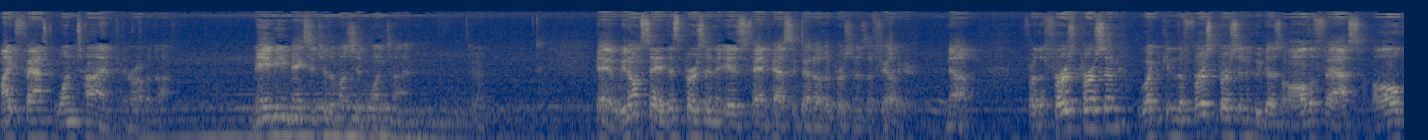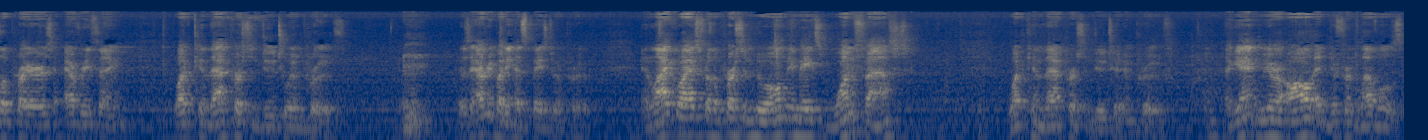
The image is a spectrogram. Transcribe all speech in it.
might fast one time in Ramadan. Maybe makes it to the masjid one time. Okay. Okay, we don't say this person is fantastic, that other person is a failure. No. For the first person, what can the first person who does all the fasts, all the prayers, everything, what can that person do to improve? Because everybody has space to improve. And likewise, for the person who only makes one fast, what can that person do to improve? Again, we are all at different levels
